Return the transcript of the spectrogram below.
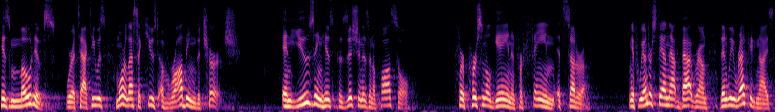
His motives were attacked. He was more or less accused of robbing the church and using his position as an apostle for personal gain and for fame, etc. If we understand that background, then we recognize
